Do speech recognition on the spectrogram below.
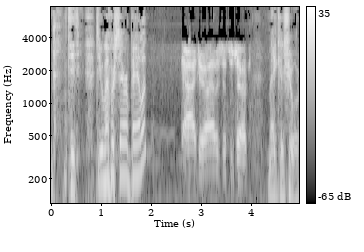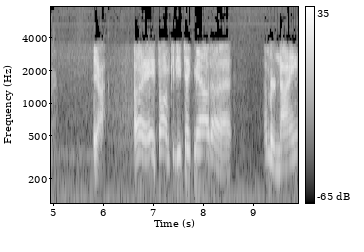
Did, do you remember Sarah Palin? Yeah, I do. That was just a joke. Making sure. Yeah. All right, hey Tom, could you take me out uh, number nine?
